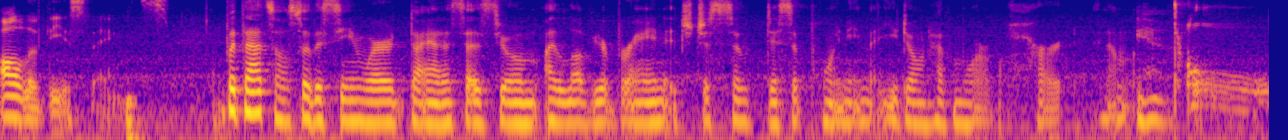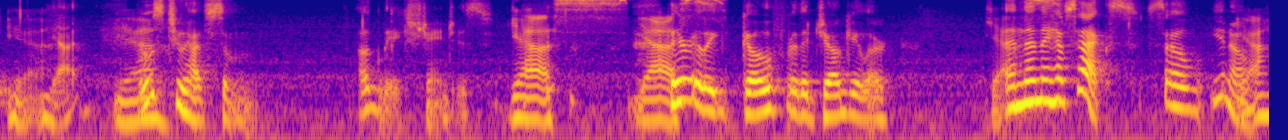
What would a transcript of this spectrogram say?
all of these things. But that's also the scene where Diana says to him, "I love your brain. It's just so disappointing that you don't have more of a heart." And I'm like, yeah. "Oh, yeah. Yeah. Yeah. Those two have some ugly exchanges. Yes. Yes. they really go for the jugular. Yes. And then they have sex. So, you know, yeah.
